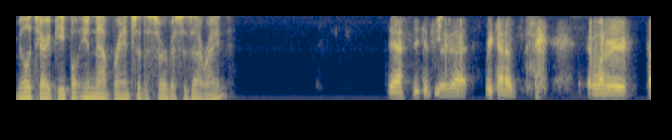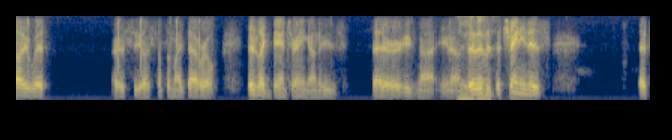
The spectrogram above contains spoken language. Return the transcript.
military people in that branch of the service. Is that right? Yeah, you could say that. We kind of, when we are probably with RC or something like that, we'll, there's like bantering on who's better, or who's not. You know, the, the, the, training is that's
